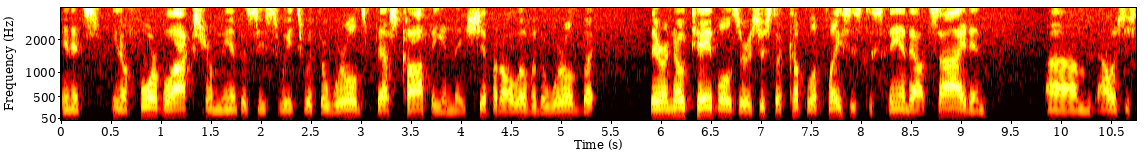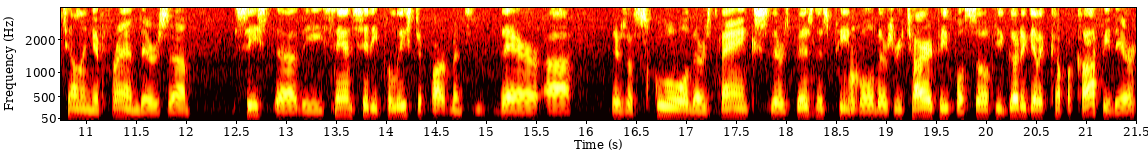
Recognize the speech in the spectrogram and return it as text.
and it's you know four blocks from the Embassy Suites with the world's best coffee, and they ship it all over the world. But there are no tables. There's just a couple of places to stand outside. And um, I was just telling a friend, there's uh, C- uh, the Sand City Police Department's there. Uh, there's a school. There's banks. There's business people. There's retired people. So if you go to get a cup of coffee there,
